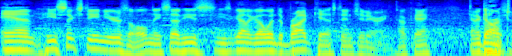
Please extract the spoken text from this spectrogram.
and he's 16 years old, and he said he's he's going to go into broadcast engineering. Okay, and of Don't. course.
